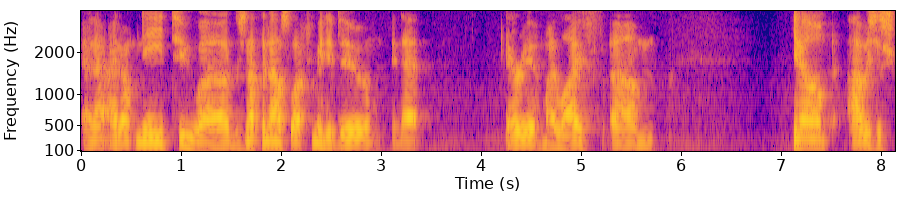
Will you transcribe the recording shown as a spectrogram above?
And I I don't need to. Uh, there's nothing else left for me to do in that area of my life. Um, you know, I was just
